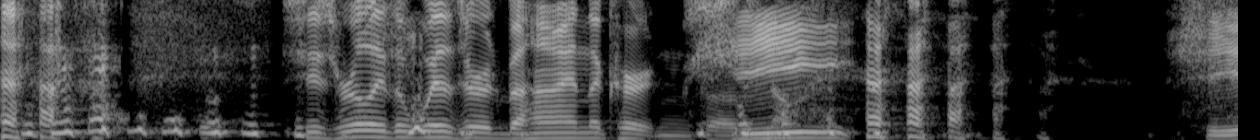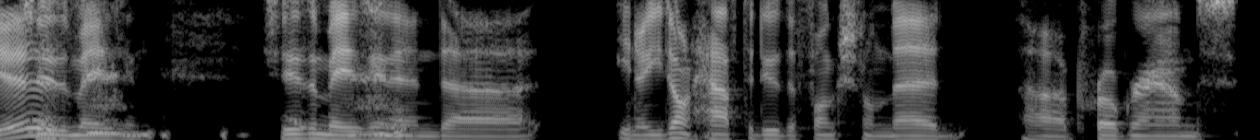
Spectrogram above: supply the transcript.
she's really the wizard behind the curtain. She, she is. She's amazing. She's amazing, and uh, you know, you don't have to do the functional med uh, programs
